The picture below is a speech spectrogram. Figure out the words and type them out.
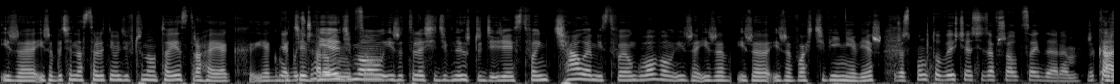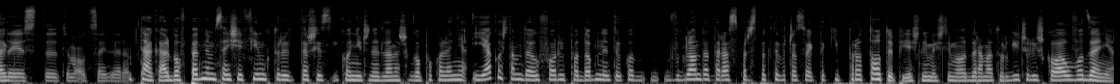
I że, i że bycie nastoletnią dziewczyną to jest trochę jak, jak, jak bycie wiedźmą i że tyle się dziwnych rzeczy dzieje z twoim ciałem i z twoją głową i że, i że, i że, i że właściwie nie wiesz. Że z punktu wyjścia jesteś zawsze outsiderem, że każdy tak. jest tym outsiderem. Tak, albo w pewnym sensie film, który też jest ikoniczny dla naszego pokolenia i jak jakoś tam do euforii podobny, tylko wygląda teraz z perspektywy czasu jak taki prototyp, jeśli myślimy o dramaturgii, czyli szkoła uwodzenia.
